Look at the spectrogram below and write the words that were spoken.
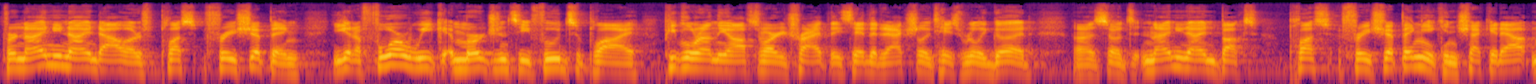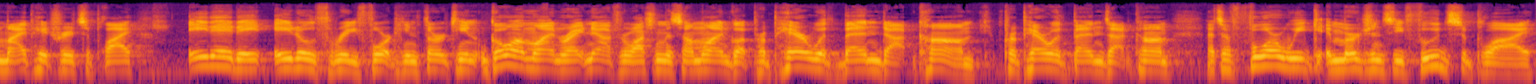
for $99 plus free shipping. You get a four week emergency food supply. People around the office have already tried it. They say that it actually tastes really good. Uh, so it's 99 bucks plus free shipping. You can check it out. My Patriot Supply, 888-803-1413. Go online right now. If you're watching this online, go at preparewithben.com. Preparewithben.com. That's a four-week emergency food supply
